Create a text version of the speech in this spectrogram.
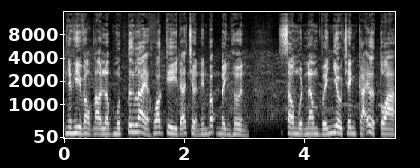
Nhưng hy vọng tạo lập một tương lai ở Hoa Kỳ đã trở nên bấp bênh hơn. Sau một năm với nhiều tranh cãi ở tòa,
